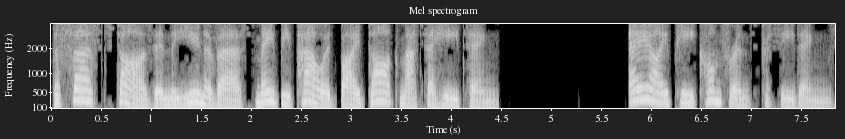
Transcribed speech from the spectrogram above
the first stars in the universe may be powered by dark matter heating. AIP Conference Proceedings.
